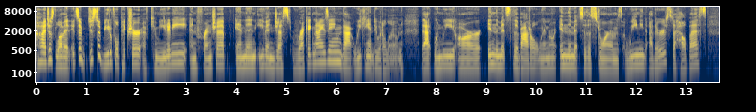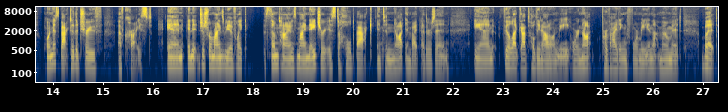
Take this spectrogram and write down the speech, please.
Ah, I just love it. It's a just a beautiful picture of community and friendship and then even just recognizing that we can't do it alone. That when we are in the midst of the battle, when we're in the midst of the storms, we need others to help us point us back to the truth of Christ. And and it just reminds me of like sometimes my nature is to hold back and to not invite others in and feel like God's holding out on me or not providing for me in that moment. But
